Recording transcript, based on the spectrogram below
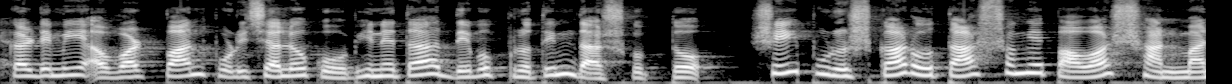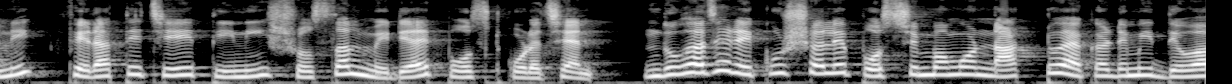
একাডেমি অ্যাওয়ার্ড পান পরিচালক ও অভিনেতা দেবপ্রতিম দাশগুপ্ত। সেই পুরস্কার ও তার সঙ্গে পাওয়া সাম্মানিক ফেরাতে চেয়ে তিনি সোশ্যাল মিডিয়ায় পোস্ট করেছেন। দু হাজার একুশ সালে পশ্চিমবঙ্গ নাট্য একাডেমি দেওয়া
